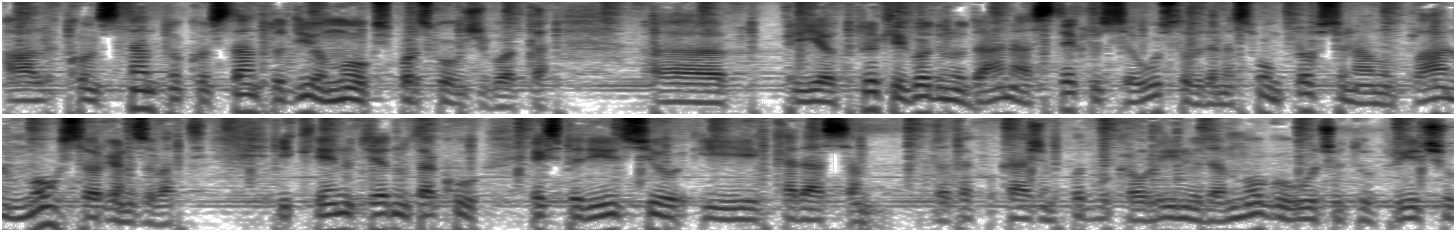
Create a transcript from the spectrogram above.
ali konstantno, konstantno dio mog sportskog života. E, Prije otprilike godinu dana stekli se uslovi da na svom profesionalnom planu mogu se organizovati i krenuti jednu takvu ekspediciju i kada sam, da tako kažem, podvukao liniju da mogu ući u tu priču,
